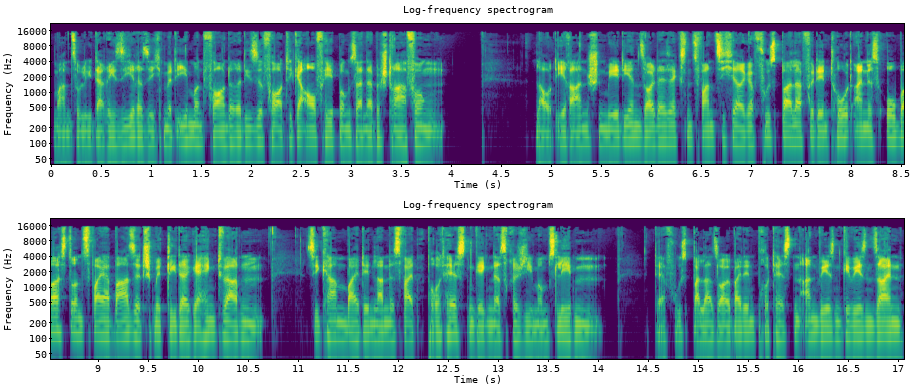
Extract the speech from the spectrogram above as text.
Man solidarisiere sich mit ihm und fordere die sofortige Aufhebung seiner Bestrafung. Laut iranischen Medien soll der 26-jährige Fußballer für den Tod eines Oberst und zweier Basic-Mitglieder gehängt werden. Sie kamen bei den landesweiten Protesten gegen das Regime ums Leben. Der Fußballer soll bei den Protesten anwesend gewesen sein.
